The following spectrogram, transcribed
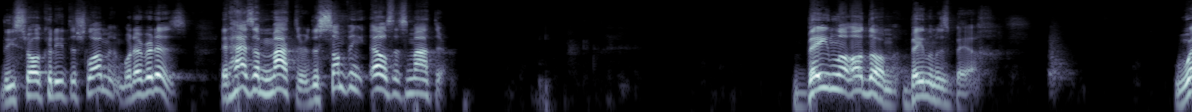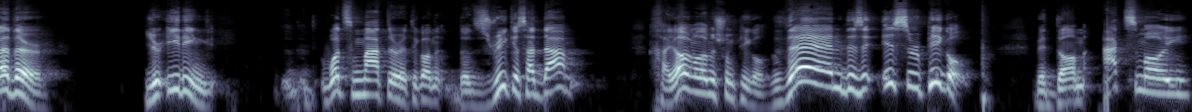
The Israel could eat the shlamim, whatever it is. It has a matter. There's something else that's matter. Bein la'adam, bein mizbeach. Whether you're eating, what's matter to go on the zrikas hadam, chayav mishum pigol. Then there's an iser pigol. V'dam atzmoi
